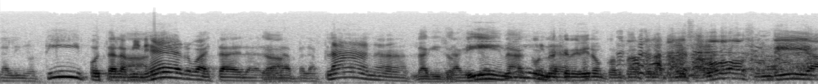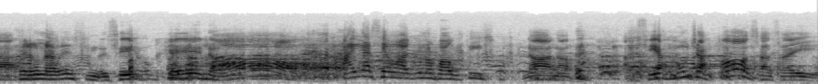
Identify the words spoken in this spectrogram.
la linotipo, está la Ah. Minerva, está la, plana. La guillotina, con la que debieron cortarte la cabeza vos un día. Pero una vez sí. Sí, ¿qué? No. Ahí hacíamos algunos bautizos. No, no. Hacías muchas cosas ahí.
